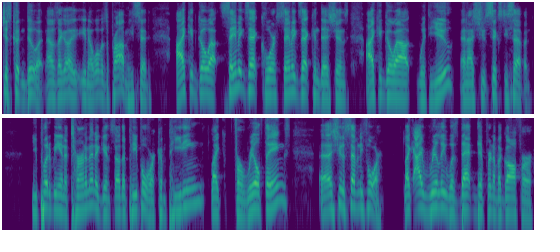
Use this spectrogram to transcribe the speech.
just couldn't do it. And I was like, oh, you know, what was the problem? He said, I could go out same exact course, same exact conditions. I could go out with you, and I shoot sixty seven. You put me in a tournament against other people, we're competing like for real things. Uh, shoot a seventy four. Like I really was that different of a golfer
